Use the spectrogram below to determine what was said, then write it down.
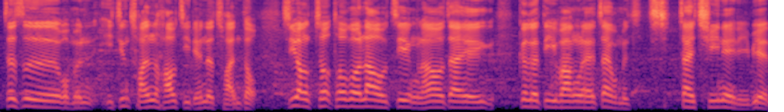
这是我们已经传好几年的传统。希望透透过绕境，然后在各个地方呢，在我们在区内里面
